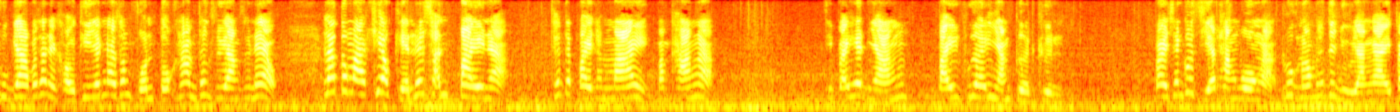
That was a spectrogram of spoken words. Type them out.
ถูกยางประท่านในเขาทียังแนวทั้งฝนตกห้ามทั้งสุยางสุแนว แล้วต้องมาเขี่ยวเข็นให้ฉันไปเนี่ย ฉันจะไปทำไม บางครั้งอะสิไปเฮ็ดหยังไปเพื่ออีหยังเกิดขึ้น ไปฉันก็เสียทางวงอะ ลูกน้องฉันจะอยู่ยังไง ไป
